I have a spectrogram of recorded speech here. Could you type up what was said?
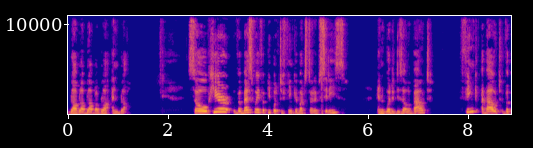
blah blah blah blah blah and blah. So here, the best way for people to think about startup cities and what it is all about, think about the,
